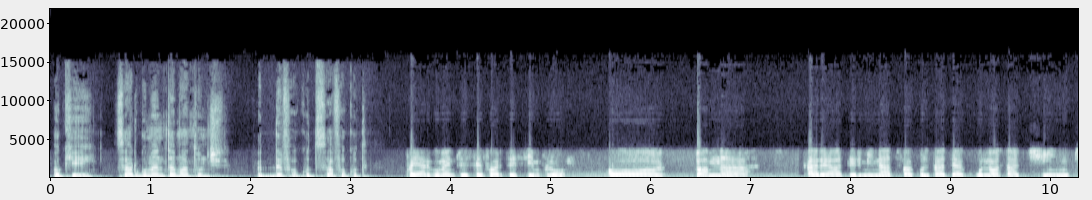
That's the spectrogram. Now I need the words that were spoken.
Ok, să argumentăm atunci. De făcut, s-a făcut. Păi argumentul este foarte simplu. O doamnă care a terminat facultatea cu nota 5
